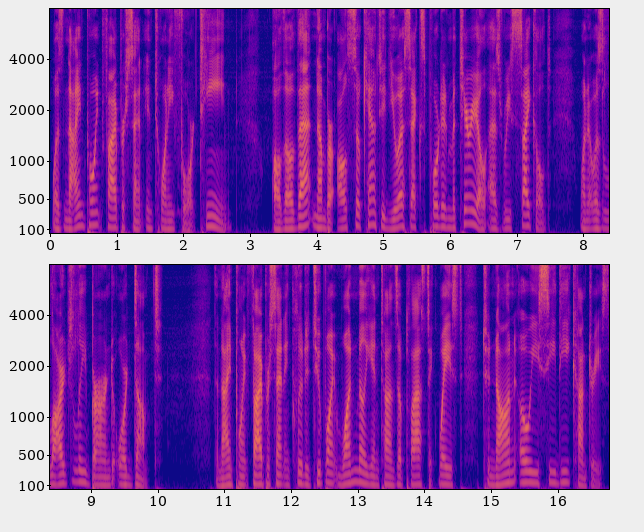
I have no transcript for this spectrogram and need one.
was 9.5% in 2014, although that number also counted US exported material as recycled when it was largely burned or dumped. The 9.5% included 2.1 million tons of plastic waste to non OECD countries,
